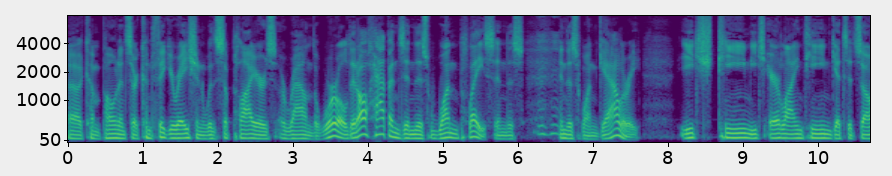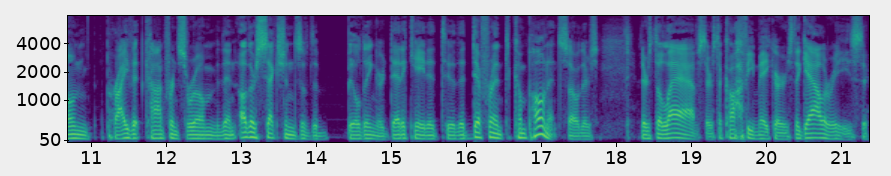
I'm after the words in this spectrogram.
uh, components or configuration with suppliers around the world it all happens in this one place in this mm-hmm. in this one gallery each team, each airline team gets its own private conference room. Then other sections of the building are dedicated to the different components. So there's there's the labs, there's the coffee makers, the galleries, the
